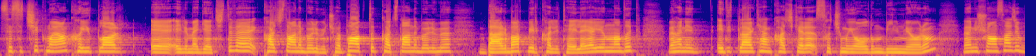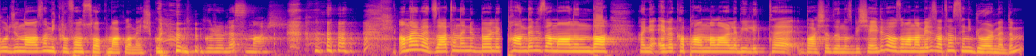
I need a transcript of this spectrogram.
sesi çıkmayan kayıtlar e, elime geçti ve kaç tane bölümü çöpe attık, kaç tane bölümü berbat bir kaliteyle yayınladık ve hani editlerken kaç kere saçımı yoldum bilmiyorum. Ve hani şu an sadece Burcu'nun ağzına mikrofon sokmakla meşgulüm. Gururla sınar. Ama evet zaten hani böyle pandemi zamanında hani eve kapanmalarla birlikte başladığımız bir şeydi ve o zamandan beri zaten seni görmedim.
